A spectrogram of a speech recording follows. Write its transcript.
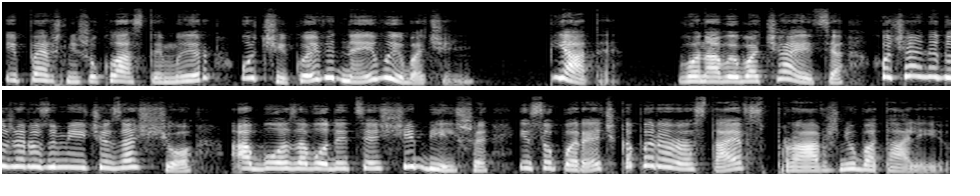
і, перш ніж укласти мир, очікує від неї вибачень. П'яте. Вона вибачається, хоча й не дуже розуміючи за що, або заводиться ще більше, і суперечка переростає в справжню баталію.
